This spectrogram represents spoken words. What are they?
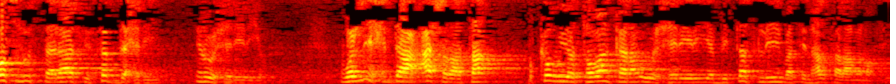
waslu halaati saddexdii inuu xiriiriyo walixdaa casharata kow iyo tobankana uu xiriiriyo bitasliimatin hal salaamo naqsi.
